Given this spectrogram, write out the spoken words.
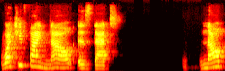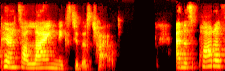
what you find now is that now parents are lying next to this child. And it's part of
